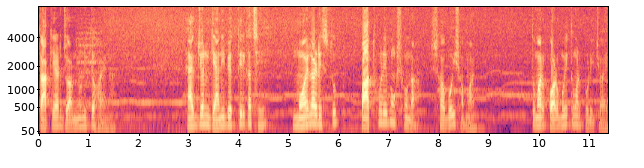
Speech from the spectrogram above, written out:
তাকে আর জন্ম নিতে হয় না। একজন জ্ঞানী ব্যক্তির কাছে ময়লার স্তূপ পাথর এবং সোনা সবই সমান। তোমার কর্মই তোমার পরিচয়,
